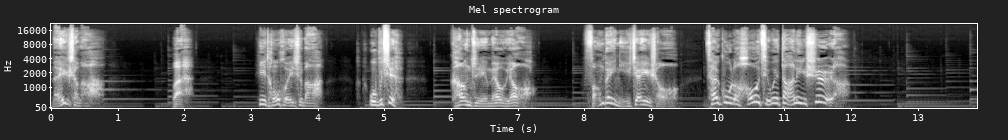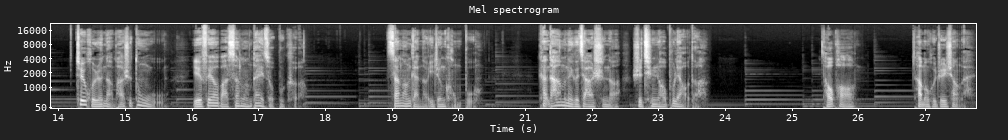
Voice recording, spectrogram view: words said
没什么。”喂，一同回去吧，我不去，抗拒也没有用，防备你这一手，才雇了好几位大力士啊。这伙人哪怕是动物，也非要把三郎带走不可。三郎感到一阵恐怖，看他们那个架势呢，是轻饶不了的。逃跑，他们会追上来。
